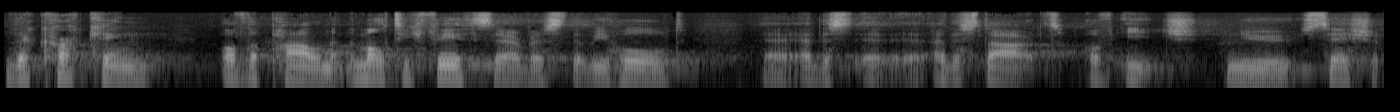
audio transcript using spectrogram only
the Kirking of the Parliament, the multi-faith service that we hold uh, at, the, uh, at the start of each new session.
